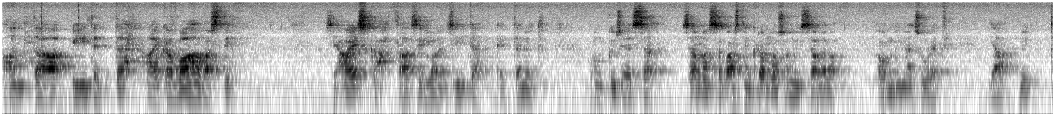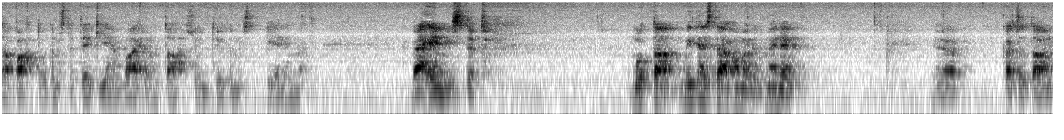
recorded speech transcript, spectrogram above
antaa viitettä aika vahvasti. Se haiskahtaa silloin siitä, että nyt on kyseessä samassa vastinkromosomissa oleva ominaisuudet ja nyt tapahtuu tämmöistä tekijän vaihduntaa, syntyy tämmöiset pienemmät vähemmistöt. Mutta miten tämä homma nyt menee? Katsotaan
